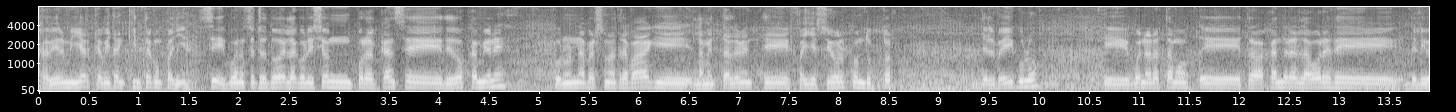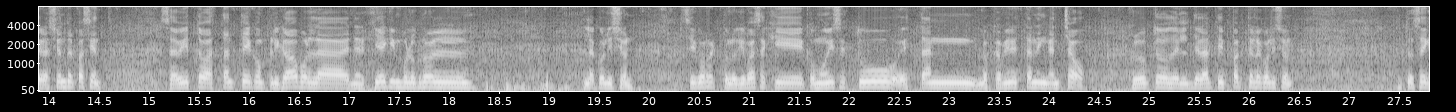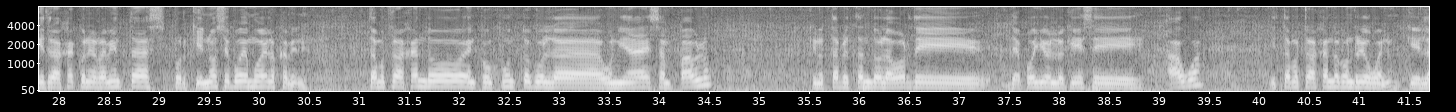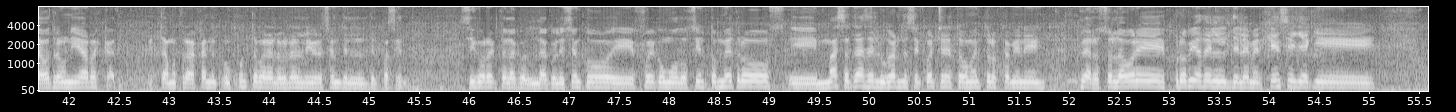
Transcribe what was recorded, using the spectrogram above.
Javier Millar, capitán quinta compañía. Sí, bueno, se trató de la colisión por alcance de dos camiones con una persona atrapada que lamentablemente falleció el conductor del vehículo. Eh, bueno, ahora estamos eh, trabajando en las labores de, liberación del paciente. Se ha visto bastante complicado por la energía que involucró la colisión. Sí, correcto. Lo que pasa es que, como dices tú, están, los camiones están enganchados, producto del alto impacto de la colisión. Entonces hay que trabajar con herramientas porque no se pueden mover los camiones. Estamos trabajando en conjunto con la unidad de San Pablo, que nos está prestando labor de, de apoyo en lo que es eh, agua, y estamos trabajando con Río Bueno, que es la otra unidad de rescate. Estamos trabajando en conjunto para lograr la liberación del, del paciente. Sí, correcto, la, la colisión co- eh, fue como 200 metros eh, más atrás del lugar donde se encuentran en este momento los camiones. Claro, son labores propias del- de la emergencia, ya que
